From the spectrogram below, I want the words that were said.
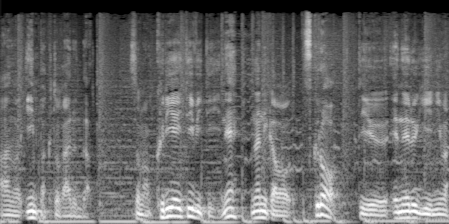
あのインパクトがあるんだ。そのクリエイティビティね。何かを作ろうっていうエネルギーには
